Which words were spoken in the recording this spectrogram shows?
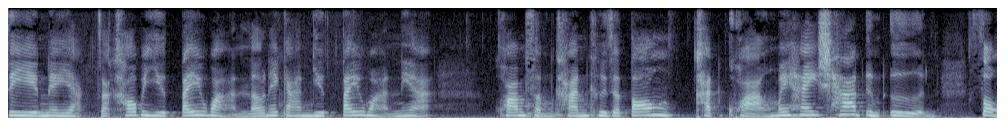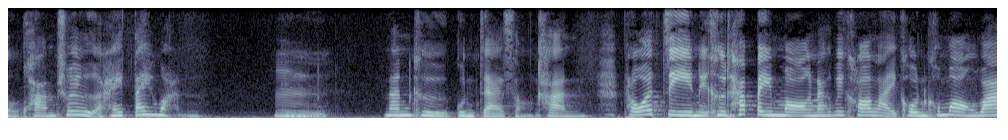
จีนเนี่ยอยากจะเข้าไปยึดไต้หวัน แล้วในการยึดไต้หวันเนี่ยความสำคัญคือจะต้องขัดขวางไม่ให้ชาติอื่น ๆ ส่งความช่วยเหลือให้ไต้หวันอืม นั่นคือกุญแจสำคัญ เพราะว่าจีนเนี่ยคือถ้าไปมองนักวิเคราะห์หลายคนเขามองว่า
